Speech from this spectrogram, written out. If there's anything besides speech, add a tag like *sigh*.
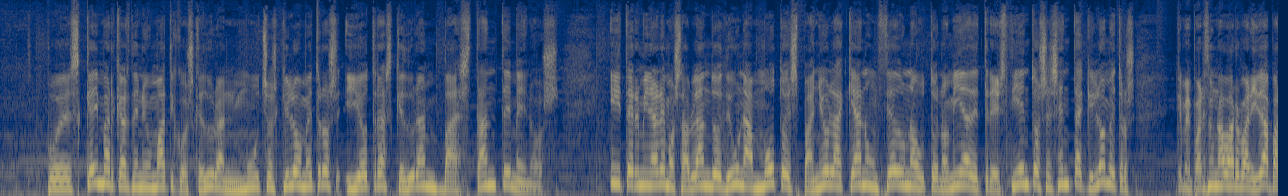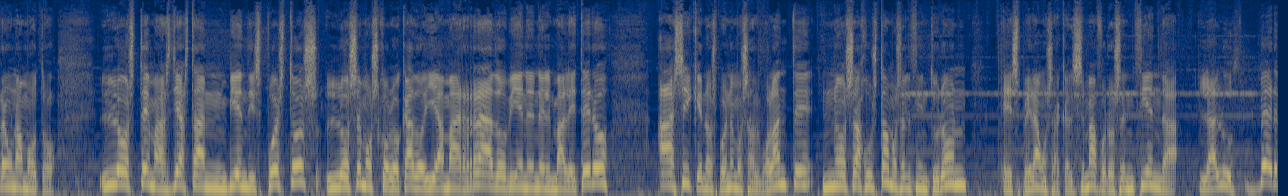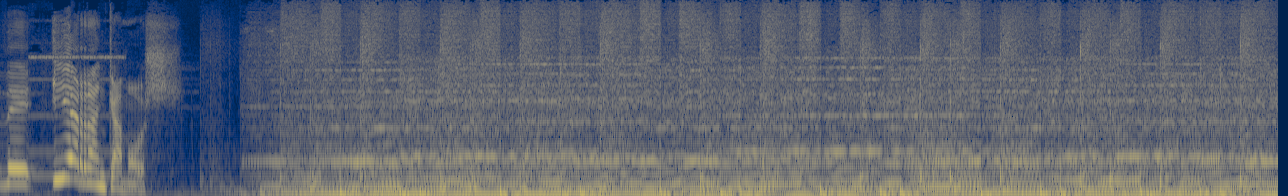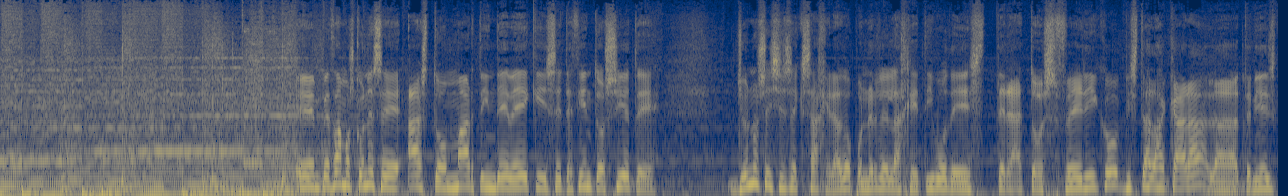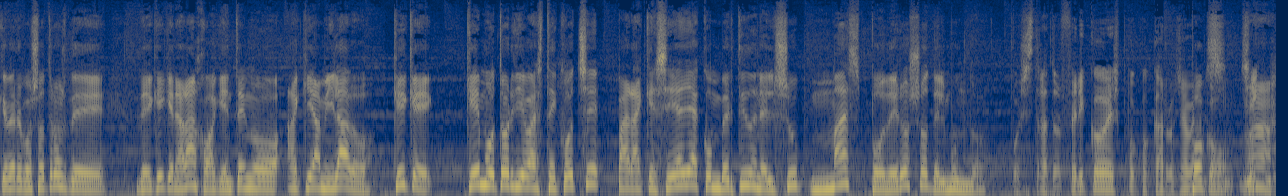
Pues que hay marcas de neumáticos que duran muchos kilómetros y otras que duran bastante menos. Y terminaremos hablando de una moto española que ha anunciado una autonomía de 360 kilómetros que me parece una barbaridad para una moto. Los temas ya están bien dispuestos, los hemos colocado y amarrado bien en el maletero, así que nos ponemos al volante, nos ajustamos el cinturón, esperamos a que el semáforo se encienda la luz verde y arrancamos. Empezamos con ese Aston Martin DBX 707. Yo no sé si es exagerado ponerle el adjetivo de estratosférico, vista la cara, la teníais que ver vosotros, de, de Quique Naranjo, a quien tengo aquí a mi lado. Quique, ¿qué motor lleva este coche para que se haya convertido en el sub más poderoso del mundo? Pues estratosférico es poco, Carlos, ya verás. Poco. Sí. Ah.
